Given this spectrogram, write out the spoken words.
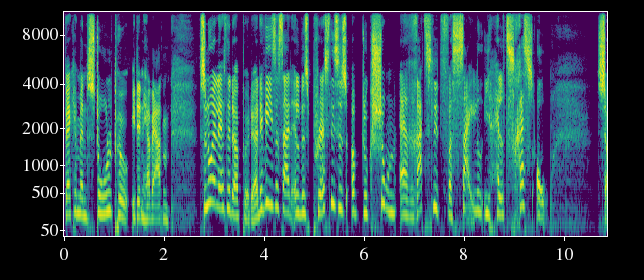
Hvad kan man stole på i den her verden? Så nu har jeg læst lidt op på det, og det viser sig, at Elvis Presleys obduktion er retsligt forsejlet i 50 år. Så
